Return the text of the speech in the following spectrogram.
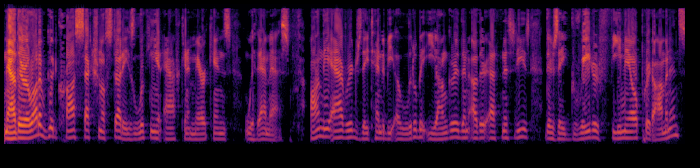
Now, there are a lot of good cross-sectional studies looking at African Americans with MS. On the average, they tend to be a little bit younger than other ethnicities. There's a greater female predominance.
